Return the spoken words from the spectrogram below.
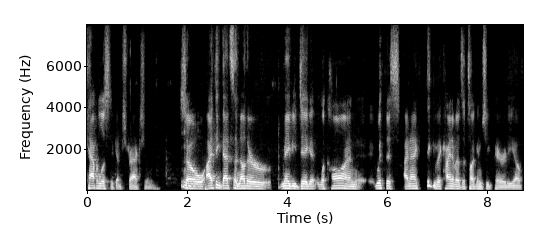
capitalistic abstraction. So mm-hmm. I think that's another maybe dig at Lacan with this, and I think of it kind of as a tongue-in-cheek parody of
